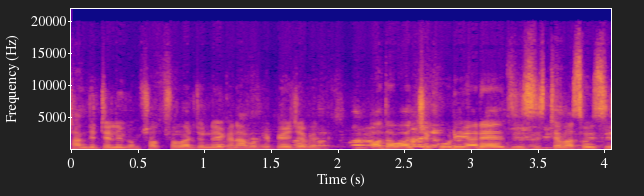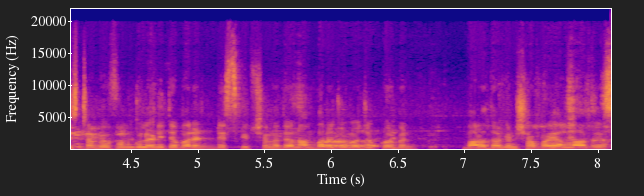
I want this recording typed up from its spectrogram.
শান্তি টেলিকম, সব সময়ের জন্য এখানে আমাকে পেয়ে যাবেন। অথবা হচ্ছে কোরিয়ারে যে সিস্টেম আছে, ওই সিস্টেমে ফোনগুলো নিতে পারেন। ডিসক্রিপশনে দেওয়া নাম্বারে যোগাযোগ করবেন। ভালো থাকেন সবাই, আল্লাহ হাফেজ,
